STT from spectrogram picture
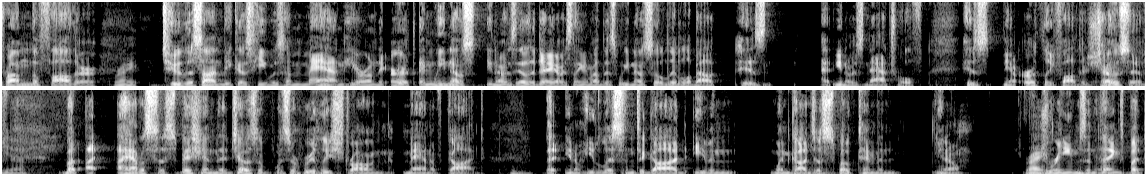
from the Father Right. to the Son because he was a man here on the earth. And we know, you know, as the other day I was thinking about this, we know so little about his, you know, his natural, his, you know, earthly father, Joseph. Yeah. But I, I have a suspicion that Joseph was a really strong man of God, that, you know, he listened to God even when God just spoke to him and, you know, Right. dreams and things, but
